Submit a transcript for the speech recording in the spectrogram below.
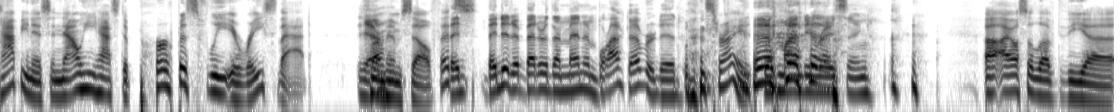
and happiness, and now he has to purposefully erase that Yeah. from himself. They, That's they did it better than Men in Black ever did that's right. with mind erasing. Uh, I also loved the uh,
